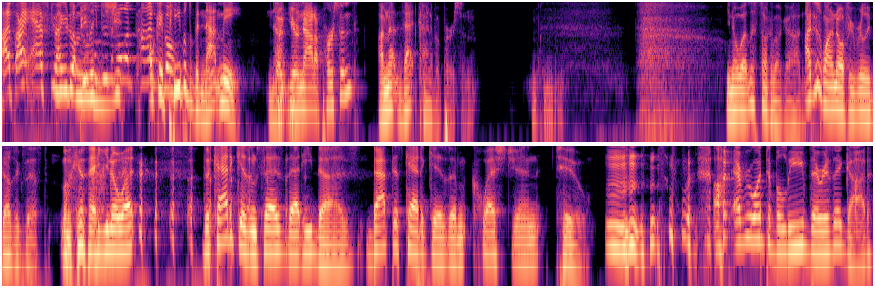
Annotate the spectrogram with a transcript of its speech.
If I ask you how you do, I'm People do legit. them all the time. Okay, go- people, do, but not me. No, Not you're me. not a person. I'm not that kind of a person. You know what? Let's talk about God. I just want to know if he really does exist. Okay, you know what? the Catechism says that he does. Baptist Catechism, question two. Mhm. ought everyone to believe there is a God,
